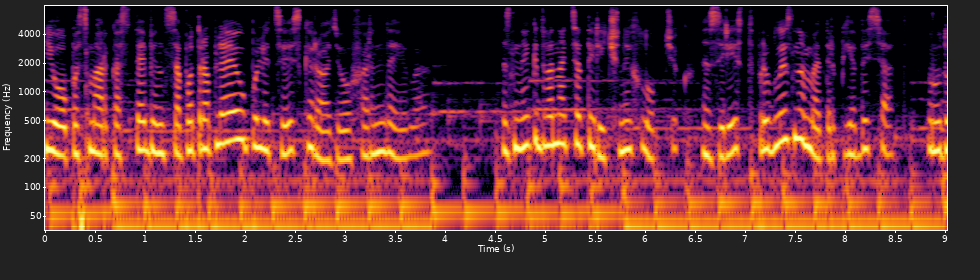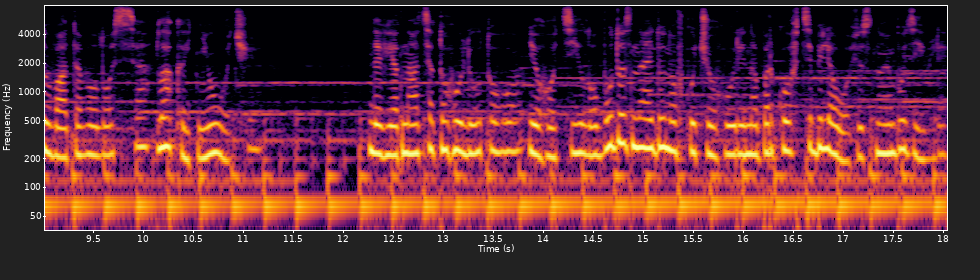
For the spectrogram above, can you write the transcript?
і опис Марка Стебінса потрапляє у поліцейське радіо Ферндейла. Зник 12-річний хлопчик, зріст приблизно метр п'ятдесят, рудувате волосся, блакитні очі. 19 лютого його тіло буде знайдено в кучугурі на парковці біля офісної будівлі.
